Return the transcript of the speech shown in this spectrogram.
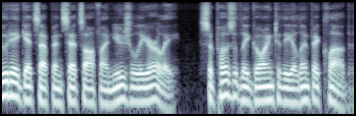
Uday gets up and sets off unusually early, supposedly going to the Olympic Club.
